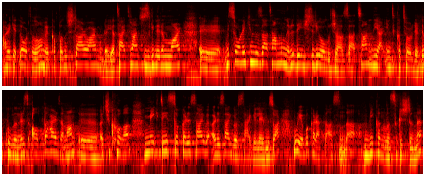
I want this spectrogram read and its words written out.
hareketli ortalama ve kapanışlar var. Burada yatay trend çizgilerim var. E, bir sonrakinde zaten bunları değiştiriyor olacağız zaten. Diğer indikatörleri de kullanırız. Altta her zaman e, açık olan MACD, Stoch RSI ve RSI göstergelerimiz var. Buraya bakarak da aslında bir kanala sıkıştığını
